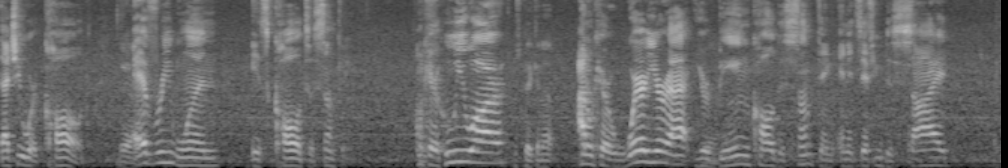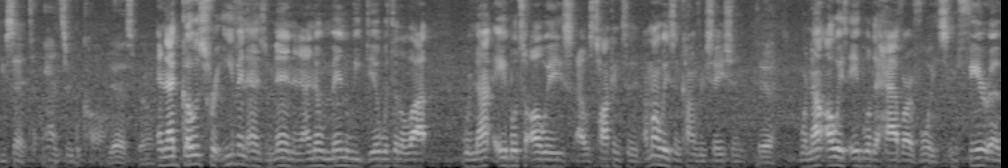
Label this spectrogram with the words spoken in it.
that you were called. Yeah. Everyone is called to something. I don't care who you are. Who's picking up? I don't care where you're at. You're Yeah. being called to something, and it's if you decide, you said, to answer the call. Yes, bro. And that goes for even as men, and I know men we deal with it a lot. We're not able to always. I was talking to. I'm always in conversation. Yeah. We're not always able to have our voice in fear of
